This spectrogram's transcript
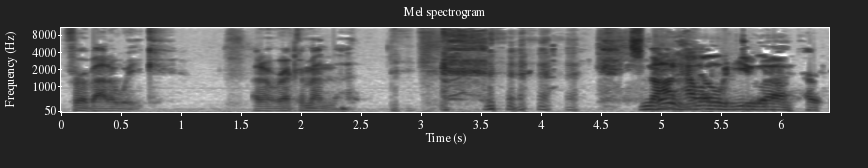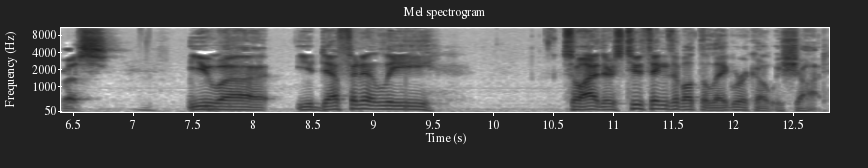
for about a week. I don't recommend that. It's not how I would do uh, it on purpose. You uh, you definitely. So I, there's two things about the leg workout we shot.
